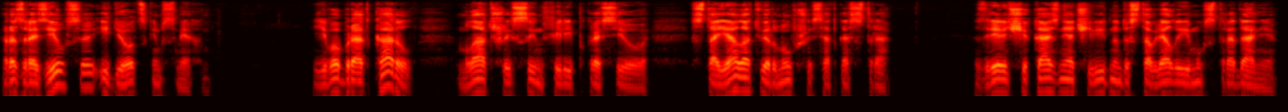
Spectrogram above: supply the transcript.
разразился идиотским смехом. Его брат Карл, младший сын Филиппа Красивого, стоял, отвернувшись от костра. Зрелище казни, очевидно, доставляло ему страдания.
